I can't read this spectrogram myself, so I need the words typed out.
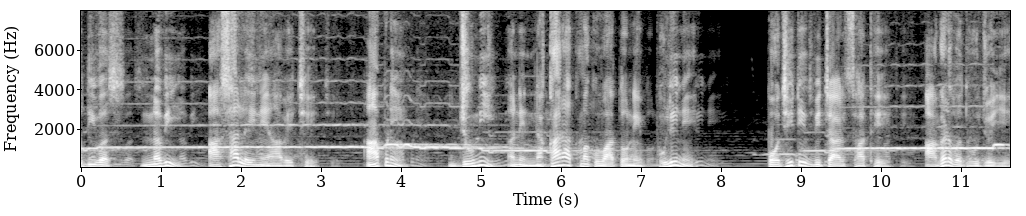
દિવસ નવી આશા લઈને આવે છે. આપણે જૂની અને નકારાત્મક વાતોને ભૂલીને પોઝિટિવ વિચાર સાથે આગળ વધવું જોઈએ.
